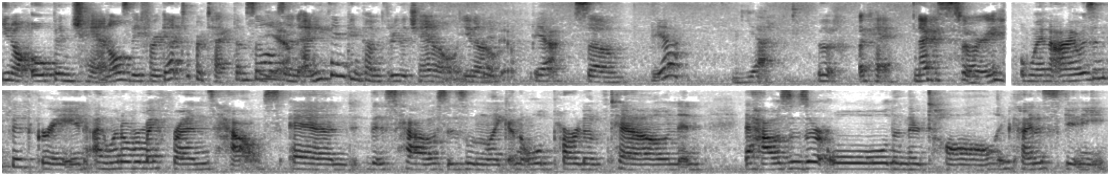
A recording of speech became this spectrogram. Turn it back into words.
you know, open channels, they forget to protect themselves, Yeah. and anything can come through the channel, you know. Do. Yeah. So, Yeah. yeah. Ugh. Okay, next story. when I was in fifth grade, I went over my friend's house, and this house is in like an old part of town, and the houses are old and they're tall and kind of skinny.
